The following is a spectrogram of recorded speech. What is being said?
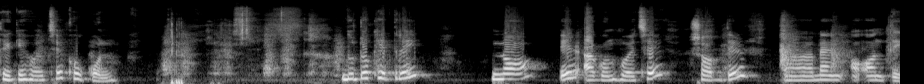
থেকে হয়েছে খোকন। দুটো ক্ষেত্রেই ন এর আগম হয়েছে শব্দের অন্তে।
